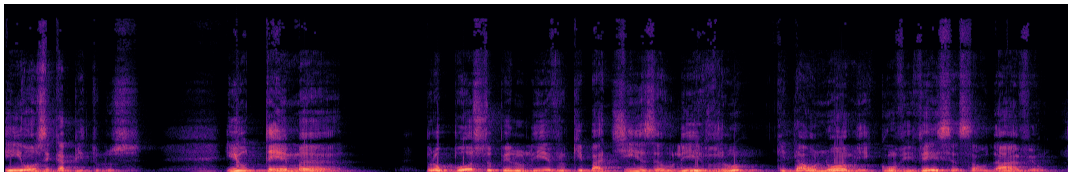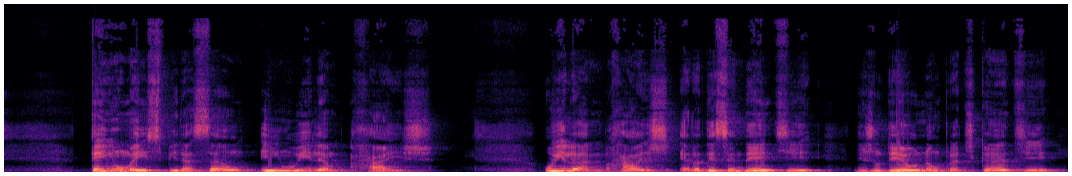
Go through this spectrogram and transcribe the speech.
em 11 capítulos. E o tema proposto pelo livro que batiza o livro que dá o nome Convivência Saudável, tem uma inspiração em William Reich. William Reich era descendente de judeu não praticante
